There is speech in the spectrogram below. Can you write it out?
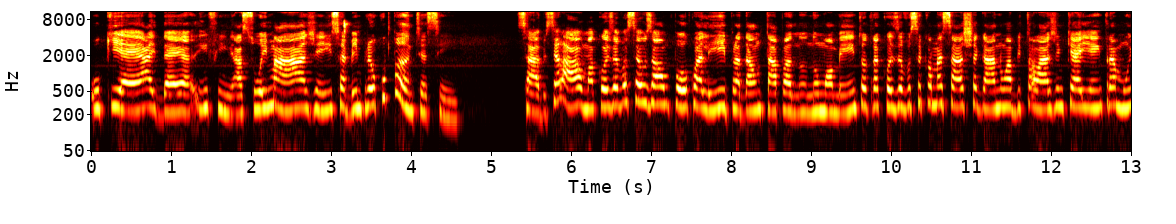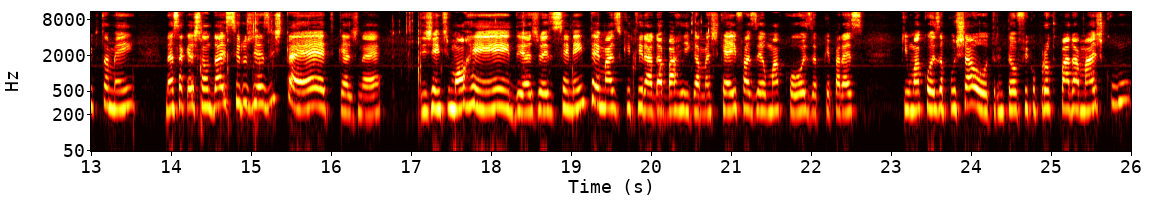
o que é a ideia, enfim, a sua imagem. Isso é bem preocupante, assim sabe? Sei lá, uma coisa é você usar um pouco ali para dar um tapa no, no, momento, outra coisa é você começar a chegar numa bitolagem que aí entra muito também nessa questão das cirurgias estéticas, né? De gente morrendo e às vezes sem nem ter mais o que tirar da barriga, mas quer ir fazer uma coisa, porque parece que uma coisa puxa a outra. Então eu fico preocupada mais com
